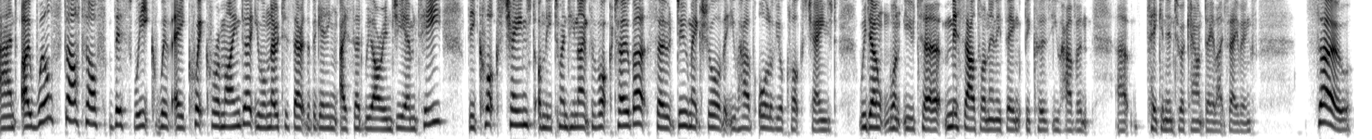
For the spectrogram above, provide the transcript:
And I will start off this week with a quick reminder. You will notice there at the beginning I said we are in GMT. The clocks changed on the 29th of October, so do make sure that you have all of your clocks changed. We don't want you to miss out on anything because you haven't uh, taken into account daylight savings. So,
